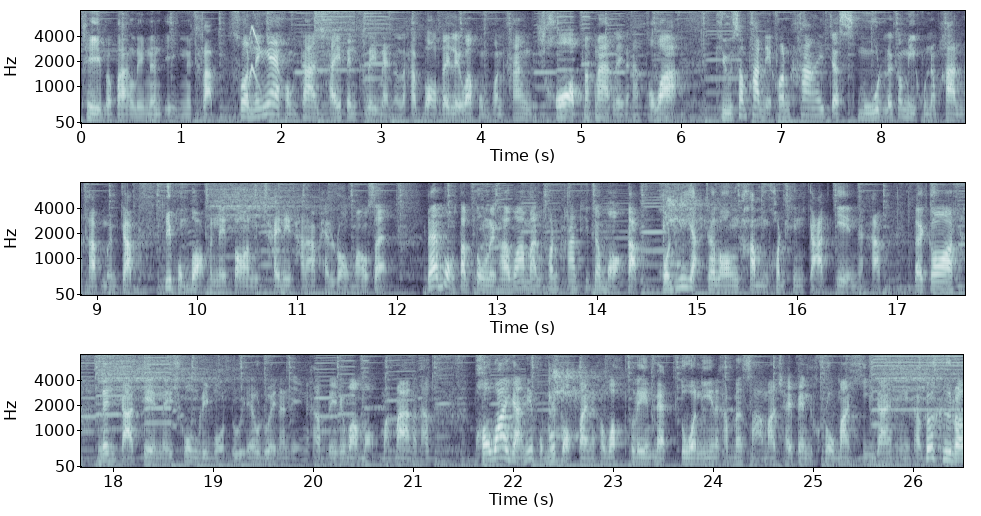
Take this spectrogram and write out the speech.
เท่มากๆเลยนั่นเองนะครับส่วนในแง่ของการใช้เป็น Playmat นั่นแหละครับบอกได้เลยว่าผมค่อนข้างชอบมากๆเลยนะครับเพราะว่า ผิวสัมผัสเนี่ยค่อนข้างที่จะสมูทแล้วก็มีคุณภาพนะครับเหมือนกับที่ผมบอกกันในตอนใช้ในฐานะแผ่นรองเมาส์แหละและบอกตามตรงเลยครับว่ามันค่อนข้างที่จะเหมาะกับคนที่อยากจะลองทำคอนเทนต์การ์ดเกมนะครับ และก็เล่นการ์ดเกมในช่วงรีโมทดูเอลด้วยนั่นเองนะครับเรียกได้ว่าเหมาะมากๆนะครับ เพราะว่าอย่างที่ผมได้บอกไปนะครับว่า Playmat ตัวนี้นะครับมันสามารถใช้เป็นโครมาคีได้นั่นเองครับก็คือเรา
